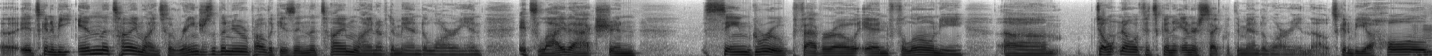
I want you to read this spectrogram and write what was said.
uh, it's going to be in the timeline. So, Rangers of the New Republic is in the timeline of The Mandalorian. It's live action, same group, Favreau and Filoni. Um, don't know if it's going to intersect with The Mandalorian, though. It's going to be a whole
